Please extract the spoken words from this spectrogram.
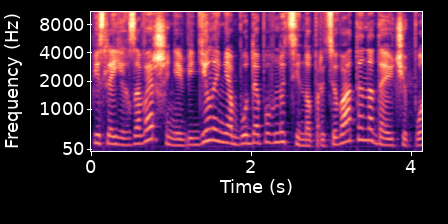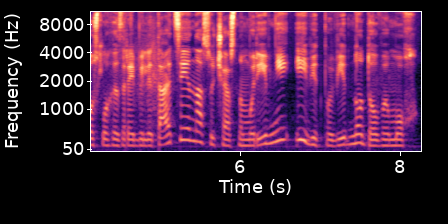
Після їх завершення відділення буде повноцінно працювати, надаючи послуги з реабілітації на сучасному рівні і відповідно до вимог.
